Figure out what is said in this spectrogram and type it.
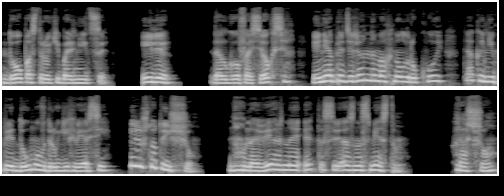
до постройки больницы. Или Долгов осекся и неопределенно махнул рукой, так и не придумав других версий. Или что-то еще. Но, наверное, это связано с местом. Хорошо.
